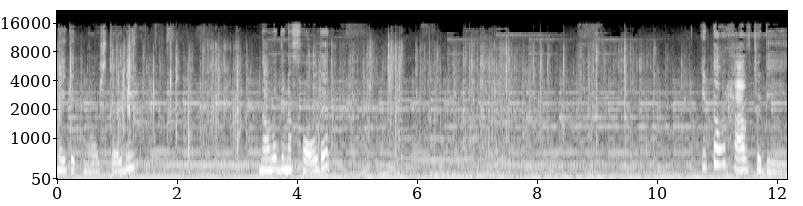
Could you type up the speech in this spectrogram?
Make it more sturdy now we're gonna fold it. It don't have to be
